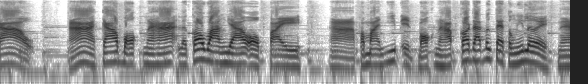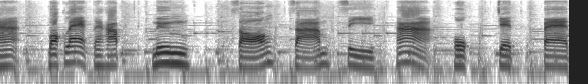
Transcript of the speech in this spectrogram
9 อ่า9บล็อกนะฮะแล้วก็วางยาวออกไปอ่าประมาณ 21บล็อกนะครับก็ดับตั้งแต่ตรงนี้เลยนะฮะบล็อกแรกนะครับ 1 2 3 4 5 6 7 8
